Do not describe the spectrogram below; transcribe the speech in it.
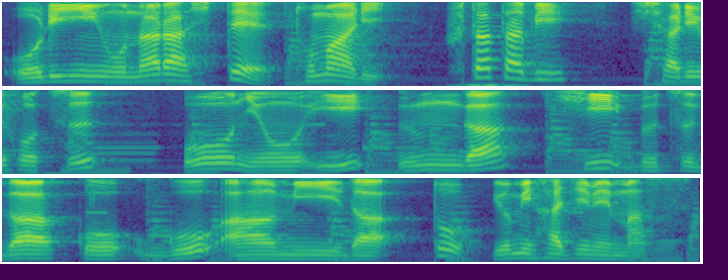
おりんを鳴らして止まり、再びシャリホツ、オニョイ、ウンガ、ヒ、ブツガコ、ゴ、アミダと読み始めます。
